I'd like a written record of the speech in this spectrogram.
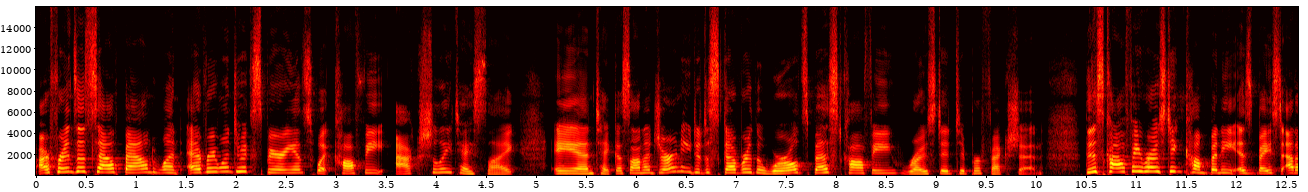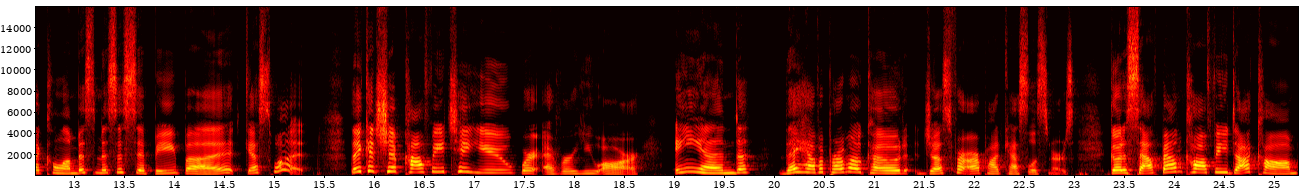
Our friends at Southbound want everyone to experience what coffee actually tastes like and take us on a journey to discover the world's best coffee roasted to perfection. This coffee roasting company is based out of Columbus, Mississippi, but guess what? They can ship coffee to you wherever you are. And they have a promo code just for our podcast listeners. Go to southboundcoffee.com,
